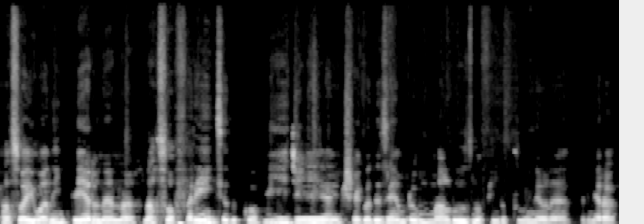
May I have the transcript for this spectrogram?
passou aí o ano inteiro né, na, na sofrência do Covid e aí chegou dezembro, uma luz no fim do túnel, né? Primeira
